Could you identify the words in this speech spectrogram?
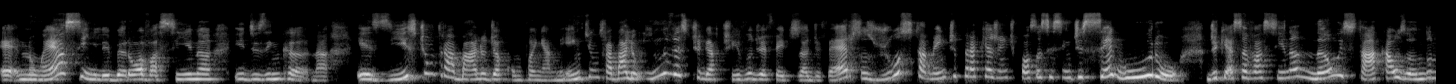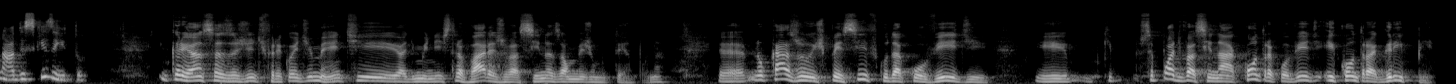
é, não é assim, liberou a vacina e desencana. Existe um trabalho de acompanhamento e um trabalho investigativo de efeitos adversos, justamente para que a gente possa se sentir seguro de que essa vacina não está causando nada esquisito. Em crianças, a gente frequentemente administra várias vacinas ao mesmo tempo, né? É, no caso específico da Covid, e que você pode vacinar contra a Covid e contra a gripe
